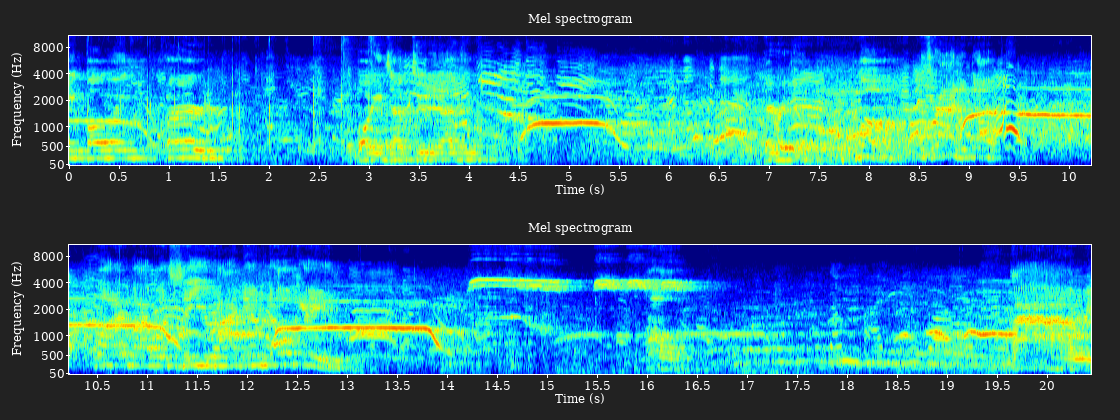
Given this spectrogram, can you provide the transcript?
Jay Bowen III. The Boyans up two to nothing. There we go. Come on, let's ride the dog. Come on, everybody wants to see you ride them donkey. Uh oh. We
